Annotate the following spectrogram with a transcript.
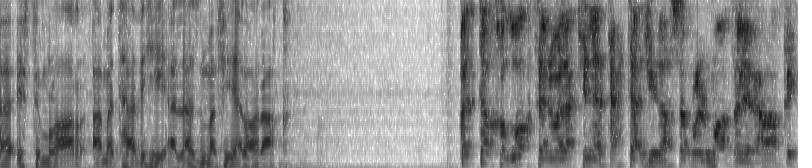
استمرار أمد هذه الأزمة في العراق؟ قد تأخذ وقتا ولكنها تحتاج إلى صبر المواطن العراقي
